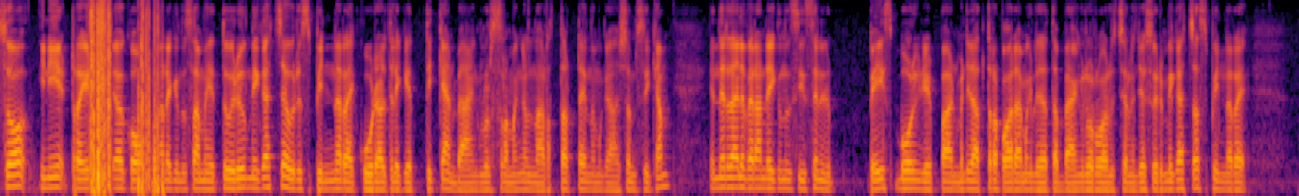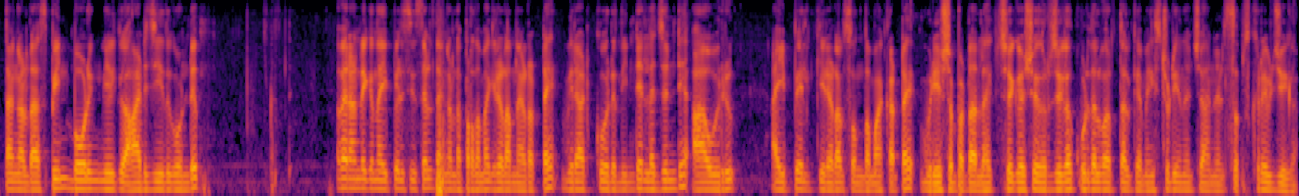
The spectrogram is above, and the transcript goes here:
സോ ഇനി ട്രേഡ് കോപ്പ് നടക്കുന്ന സമയത്ത് ഒരു മികച്ച ഒരു സ്പിന്നറെ കൂടാരത്തിലേക്ക് എത്തിക്കാൻ ബാംഗ്ലൂർ ശ്രമങ്ങൾ നടത്തട്ടെ നമുക്ക് ആശംസിക്കാം. എന്നിരുന്നാലും വരാനിരിക്കുന്ന സീസണിൽ പേസ് ബോളിംഗ് ഡിപ്പാർട്ട്മെന്റിൽ അത്ര പോരായ്മകളില്ലാത്ത ബാംഗ്ലൂർ റോയൽ ചലഞ്ചേഴ്സ് ഒരു മികച്ച സ്പിന്നറെ തങ്ങളുടെ സ്പിൻ ബോളിംഗിലേക്ക് ആഡ് ചെയ്തുകൊണ്ട് വരാനിരിക്കുന്ന ഐ പി എൽ സീസണിൽ തങ്ങളുടെ പ്രഥമ കിരീടം നേടട്ടെ. വിരാട് കോഹ്ലി നിന്റെ ലെജൻഡ് ആ ഒരു ഐ പി എൽ കിരീടം സ്വന്തമാക്കട്ടെ. വീഡിയോ ഇഷ്ടപ്പെട്ട ചെയ്യുക ഷെയർ ചെയ്യുക. കൂടുതൽ വാർത്തകൾക്ക് മൈ സ്റ്റുഡിയോ എന്ന ചാനൽ സബ്സ്ക്രൈബ് ചെയ്യുക.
